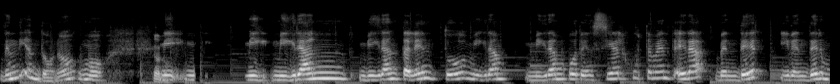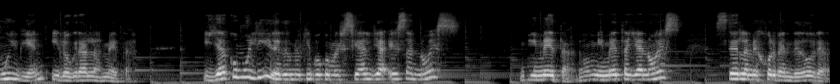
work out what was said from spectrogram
vendiendo, ¿no? Como claro. mi, mi, mi, gran, mi gran talento, mi gran, mi gran potencial justamente era vender y vender muy bien y lograr las metas. Y ya como líder de un equipo comercial, ya esa no es mi meta, ¿no? Mi meta ya no es ser la mejor vendedora,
